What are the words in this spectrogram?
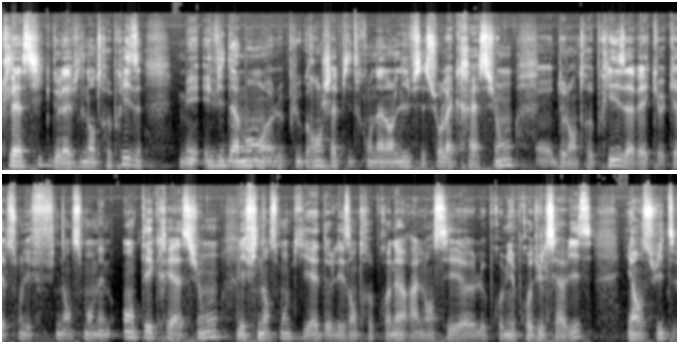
classiques de la vie de l'entreprise, mais évidemment, le plus grand chapitre qu'on a dans le livre, c'est sur la création de l'entreprise, avec quels sont les financements même anté-création, les financements qui aident les entrepreneurs à lancer le premier produit, le service, et ensuite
